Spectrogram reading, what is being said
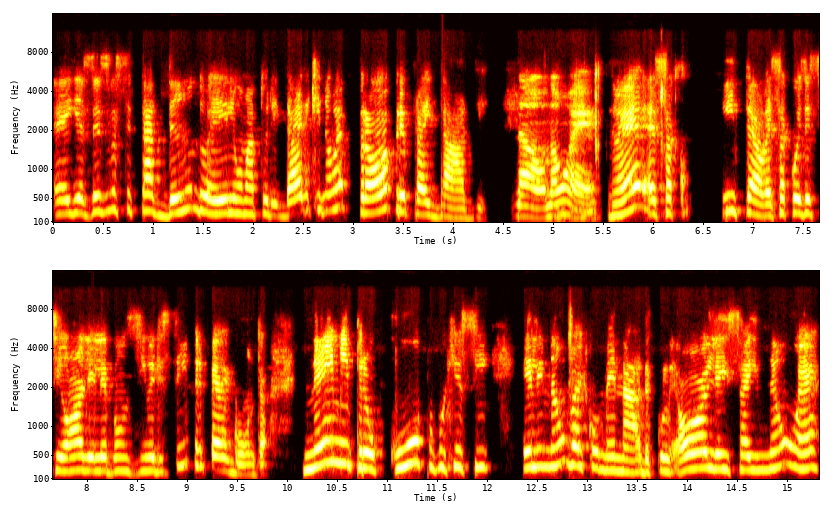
é, e às vezes você está dando a ele uma maturidade que não é própria para a idade. Não, não é. Não é? Essa, então, essa coisa assim, olha, ele é bonzinho, ele sempre pergunta. Nem me preocupo, porque assim, ele não vai comer nada. Olha, isso aí não é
